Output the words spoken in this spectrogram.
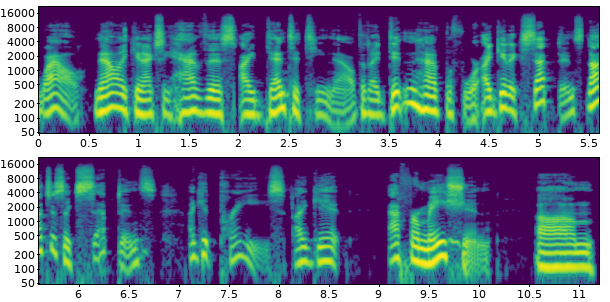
wow, now I can actually have this identity now that I didn't have before. I get acceptance, not just acceptance, I get praise, I get affirmation um,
